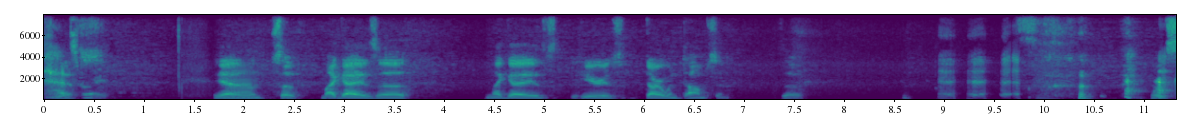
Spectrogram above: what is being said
That's yes. right. Yeah. Um, so my guy is uh my guy is here is Darwin Thompson. So was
